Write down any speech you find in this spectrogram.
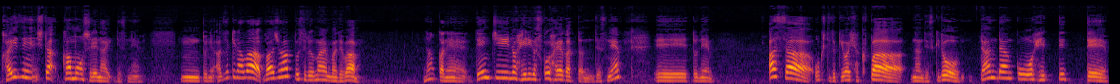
改善したかもしれないですね。うんとね、あずきらはバージョンアップする前までは、なんかね、電池の減りがすごい早かったんですね。えー、っとね、朝起きた時は100%なんですけど、だんだんこう減ってって、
